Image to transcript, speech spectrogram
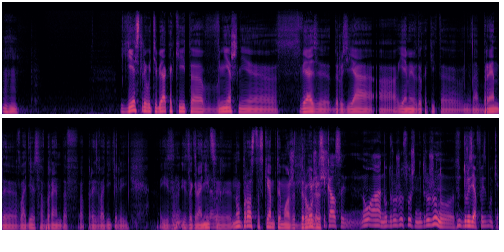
Угу. Есть ли у тебя какие-то внешние связи, друзья, а, я имею в виду каких-то, не знаю, бренды, владельцев брендов, производителей из, из-за границы? Ну, просто с кем ты, может, дружишь? Я пересекался, ну, а, ну, дружу, слушай, не дружу, но друзья в Фейсбуке.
